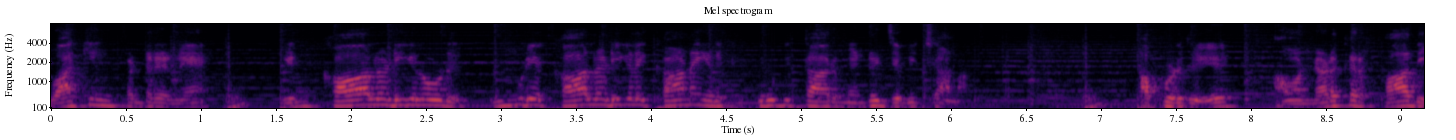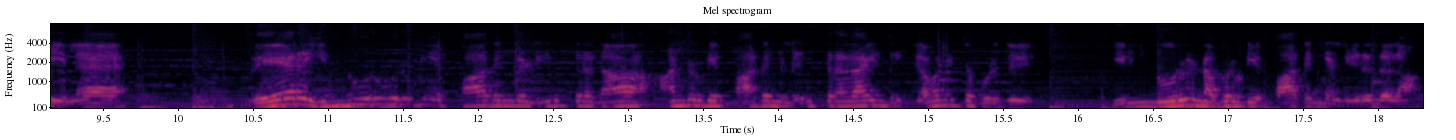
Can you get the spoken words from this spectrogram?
வாக்கிங் பண்றேனே என் காலடிகளோடு உங்களுடைய காலடிகளை காண எனக்கு திருப்பித்தாரும் என்று ஜெபிச்சானான் அப்பொழுது அவன் நடக்கிற பாதையில வேற இன்னொருவருடைய பாதங்கள் இருக்கிறதா? ஆண்டருடைய பாதங்கள் இருக்கிறதா? என்று கவனித்த பொழுது இன்னொரு நபருடைய பாதங்கள் இருந்ததாம்.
